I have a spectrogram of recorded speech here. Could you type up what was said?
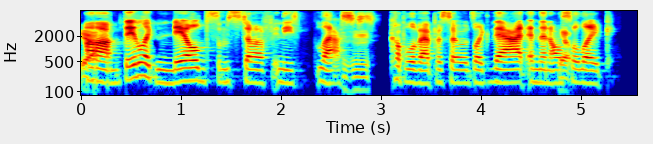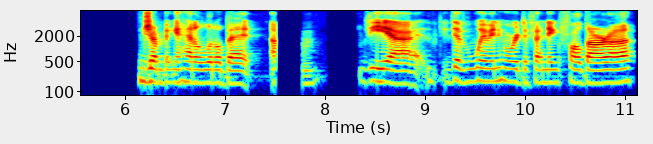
Yeah. Um, they like nailed some stuff in these last mm-hmm. couple of episodes, like that, and then also like jumping ahead a little bit um, the uh, the women who were defending Fal Dara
